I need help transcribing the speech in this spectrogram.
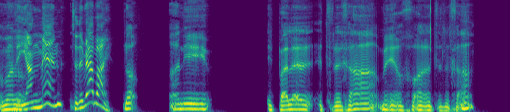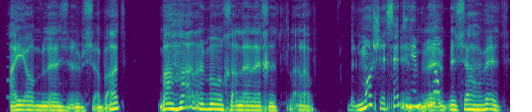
אמר the לו, young man to the rabbi. לא, אני אתפלל אצלך ויכול אצלך היום לשבת, מחר אני מוכן ללכת לרב. But Moshe said to him, No, בשחרית.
